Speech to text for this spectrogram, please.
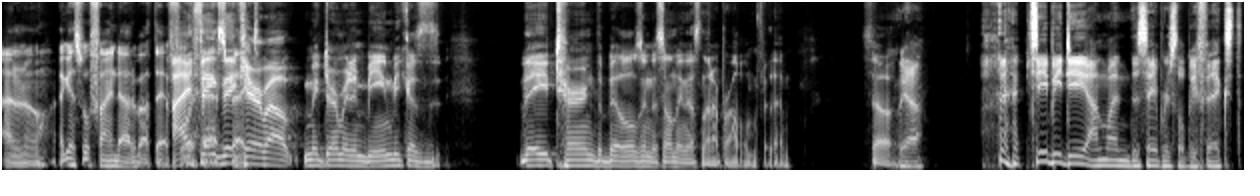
I don't know. I guess we'll find out about that. I fourth think they care about McDermott and Bean because they turned the Bills into something that's not a problem for them. So Yeah. TBD on when the Sabres will be fixed.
